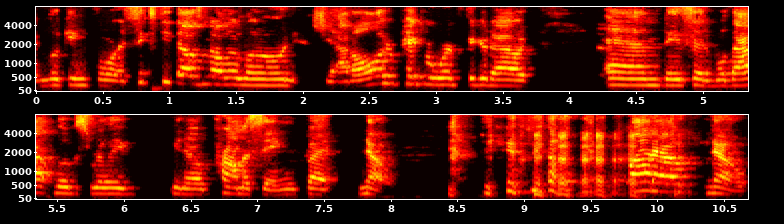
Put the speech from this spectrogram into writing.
I'm looking for a $60,000 loan. She had all her paperwork figured out. And they said, well, that looks really, you know, promising, but no. Flat out, no.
